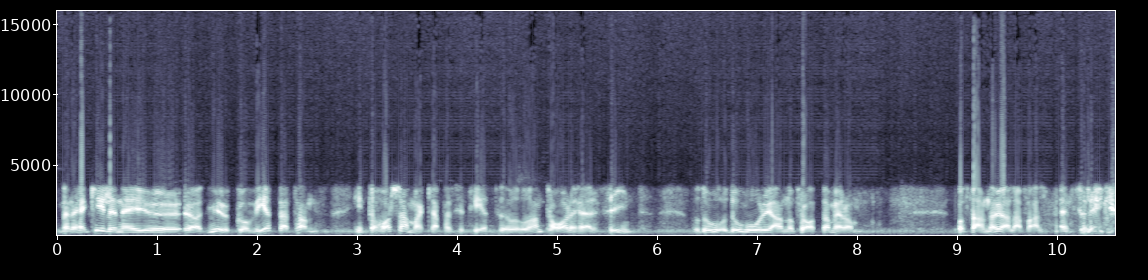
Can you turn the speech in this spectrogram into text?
Men den här killen är ju ödmjuk och vet att han inte har samma kapacitet och han tar det här fint. Och då, då går det ju an att prata med dem. De stannar ju i alla fall, än så länge.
